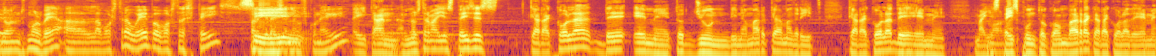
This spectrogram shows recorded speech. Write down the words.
Doncs molt bé, a la vostra web o vostre space, perquè la gent us conegui. i tant. El nostre MySpace és Caracola DM, tot junt, Dinamarca, Madrid. Caracola DM, myspace.com barra Caracola DM.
